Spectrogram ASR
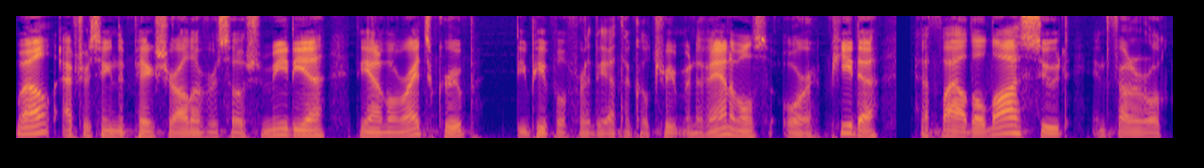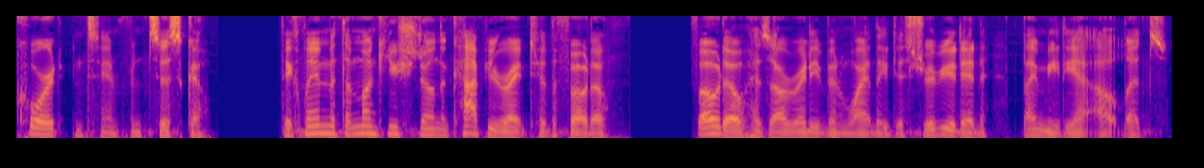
Well, after seeing the picture all over social media, the animal rights group, the People for the Ethical Treatment of Animals, or PETA, have filed a lawsuit in federal court in San Francisco. They claim that the monkey should own the copyright to the photo. Photo has already been widely distributed by media outlets.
